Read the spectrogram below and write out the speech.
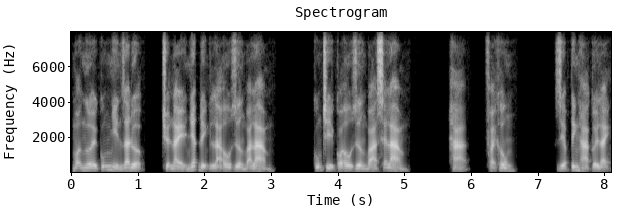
Mọi người cũng nhìn ra được, chuyện này nhất định là Âu Dương bá làm. Cũng chỉ có Âu Dương bá sẽ làm. Hả, phải không? Diệp Tinh Hà cười lạnh,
